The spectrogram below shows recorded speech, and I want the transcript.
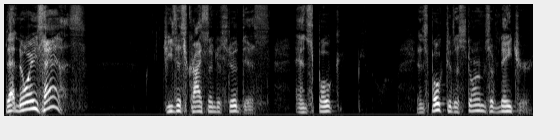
that noise has. Jesus Christ understood this and spoke and spoke to the storms of nature.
